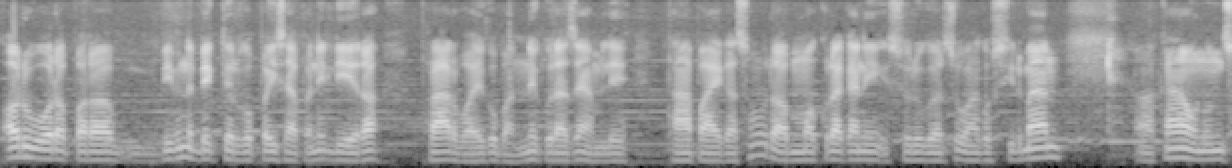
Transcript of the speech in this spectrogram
अरू वरपर विभिन्न व्यक्तिहरूको पैसा पनि लिएर फरार भएको भन्ने कुरा चाहिँ हामीले थाहा पाएका छौँ र म कुराकानी सुरु गर्छु। उहाँको श्रीमान कहाँ हुनुहुन्छ?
